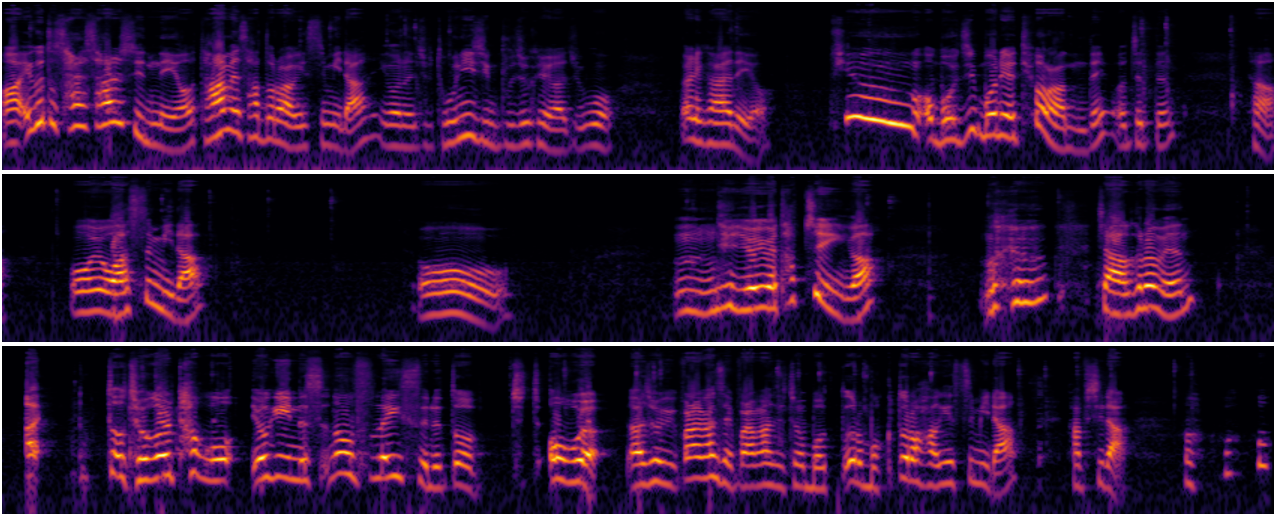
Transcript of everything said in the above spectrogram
아, 이것도 살, 살 수 있네요. 다음에 사도록 하겠습니다. 이거는 지금 돈이 지금 부족해가지고, 빨리 가야 돼요. 퓨! 어, 뭐지? 머리가 튀어나왔는데? 어쨌든. 자, 어, 여기 왔습니다. 오. 음, 여기가 탑층인가? 자, 그러면, 아, 또 저걸 타고 여기 있는 스노우플레이스를 또 어 뭐야? 아 저기 빨간색 빨간색 저 먹도록 먹도록 하겠습니다. 갑시다. 어, 어, 어, 어,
